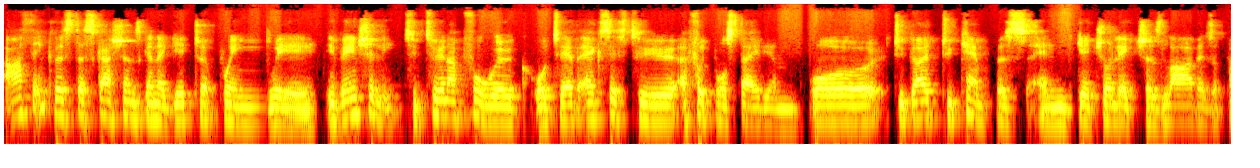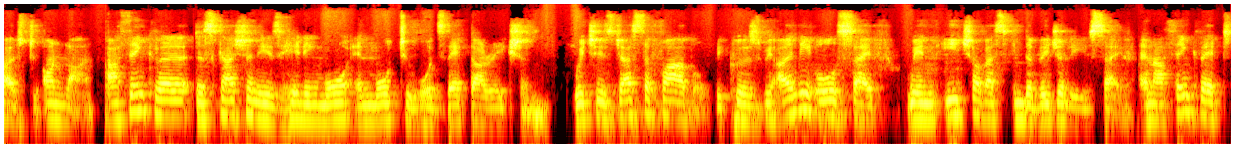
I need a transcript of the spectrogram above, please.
I think this discussion is going to get to a point where eventually to turn up for work or to have access to a football stadium or to go to campus and get your lectures live as opposed to online. I think the discussion is heading more and more towards that direction which is justifiable because we're only all safe when each of us individually is safe. And I think that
